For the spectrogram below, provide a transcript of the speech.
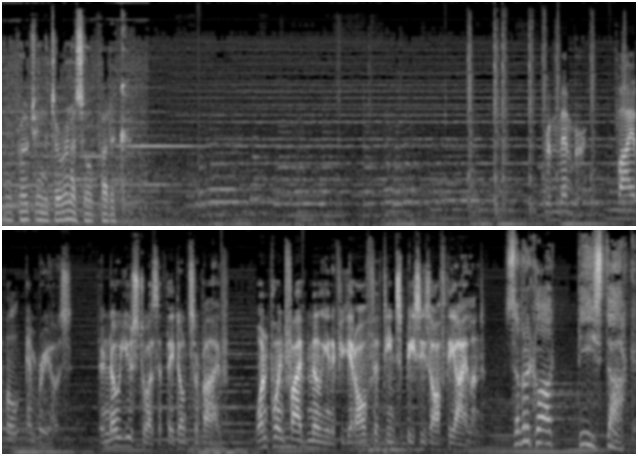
We're approaching the Tyrannosaur paddock. Remember, viable embryos. They're no use to us if they don't survive. 1.5 million if you get all 15 species off the island. 7 o'clock, D stock.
